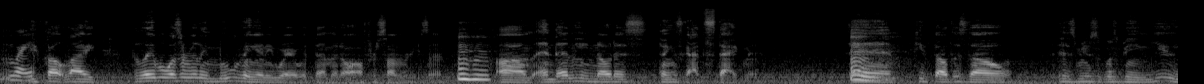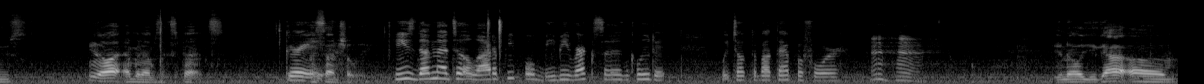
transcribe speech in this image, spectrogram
Right. He felt like the label wasn't really moving anywhere with them at all for some reason. hmm Um, and then he noticed things got stagnant. Mm. And he felt as though his music was being used, you know, at Eminem's expense, Great. essentially. He's done that to a lot of people, Bebe Rexha included. We talked about that before. Mm-hmm. You know, you got um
